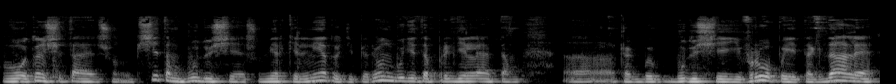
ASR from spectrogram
Вот, он считает, что вообще там будущее, что Меркель нету, теперь он будет определять там э, как бы будущее Европы и так далее.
